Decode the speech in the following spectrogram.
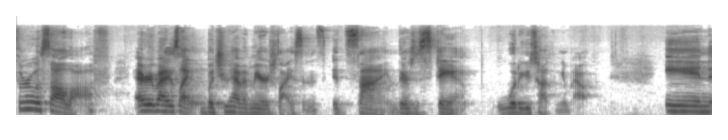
Threw us all off. Everybody's like, but you have a marriage license. It's signed. There's a stamp. What are you talking about? In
